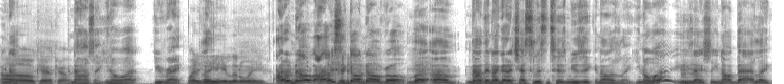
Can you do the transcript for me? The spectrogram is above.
you know. Oh, okay, okay. okay. And I was like, you know what? You're right. Why did Like, he hate Little Wayne? I don't know. I honestly don't know, bro. But um, now then I got a chance to listen to his music, and I was like, you know what? He's Mhm. actually not bad. Like,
